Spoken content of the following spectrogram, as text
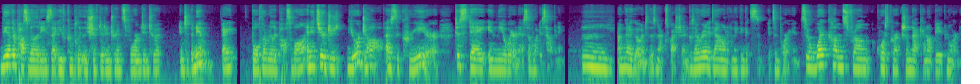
the other possibilities that you've completely shifted and transformed into it into the new right both are really possible and it's your your job as the creator to stay in the awareness of what is happening. Mm, i'm going to go into this next question because i wrote it down and i think it's it's important. So what comes from course correction that cannot be ignored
